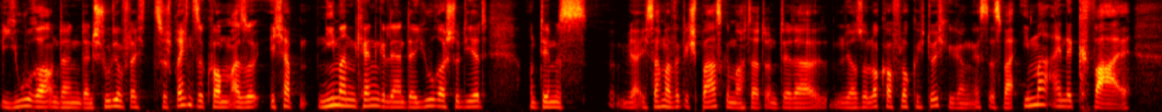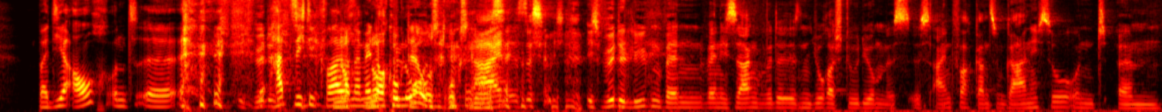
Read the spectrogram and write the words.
Jura und dein, dein Studium vielleicht zu sprechen zu kommen, also ich habe niemanden kennengelernt, der Jura studiert und dem es, ja, ich sag mal, wirklich Spaß gemacht hat und der da ja so locker flockig durchgegangen ist. Es war immer eine Qual. Bei dir auch und äh, ich, ich würde, hat sich die Qual noch, dann am Ende auch gelohnt. Der ausdruckslos. Nein, ist, ich, ich, würde lügen, wenn, wenn ich sagen würde, ein Jurastudium ist, ist einfach ganz und gar nicht so. Und ähm,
